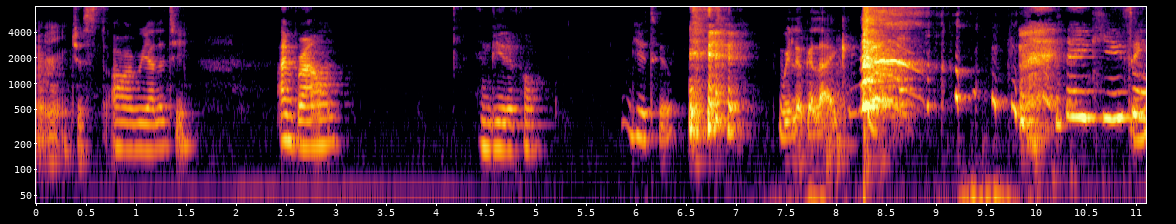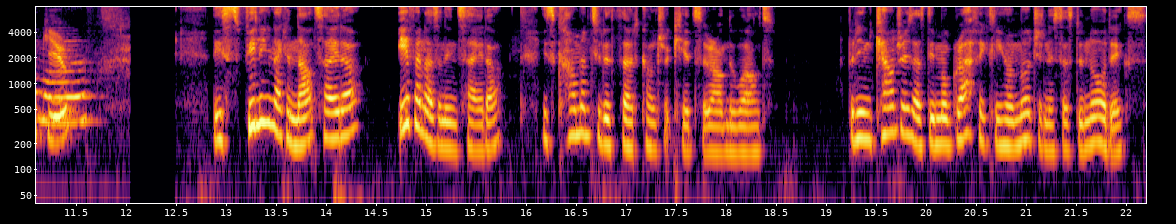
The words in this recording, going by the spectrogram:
mm, just our reality. I'm brown. And beautiful. You too. we look alike. Thank you so Thank much. you. This feeling like an outsider, even as an insider, is common to the third culture kids around the world. But in countries as demographically homogeneous as the Nordics,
